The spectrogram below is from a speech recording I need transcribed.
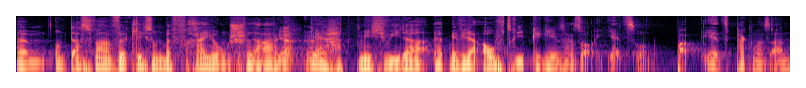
Ähm, und das war wirklich so ein Befreiungsschlag. Ja, ja. Der hat mich wieder, der hat mir wieder Auftrieb gegeben. So, jetzt und jetzt packen wir es an.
